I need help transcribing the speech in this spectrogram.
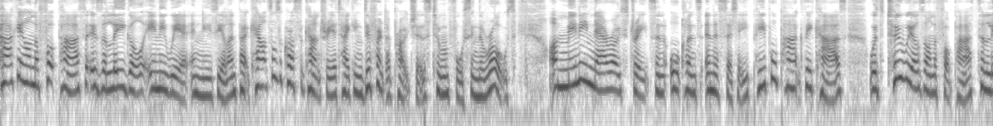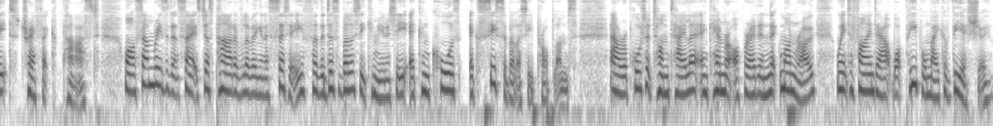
Parking on the footpath is illegal anywhere in New Zealand, but councils across the country are taking different approaches to enforcing the rules. On many narrow streets in Auckland's inner city, people park their cars with two wheels on the footpath to let traffic past. While some residents say it's just part of living in a city, for the disability community, it can cause accessibility problems. Our reporter Tom Taylor and camera operator Nick Monroe went to find out what people make of the issue.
